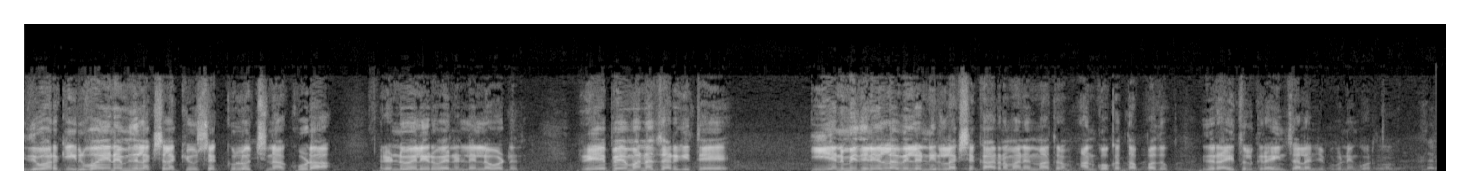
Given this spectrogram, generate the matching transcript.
ఇదివరకు ఇరవై ఎనిమిది లక్షల క్యూసెక్కులు వచ్చినా కూడా రెండు వేల ఇరవై రెండులో నిలబడ్డది. రేపేమన్నా జరిగితే ఈ ఎనిమిది నెలల వీళ్ళ నిర్లక్ష్య కారణం అనేది మాత్రం అనుకోక తప్పదు. ఇది రైతులు గ్రహించాలని చెప్పి నేను కోరుతాను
